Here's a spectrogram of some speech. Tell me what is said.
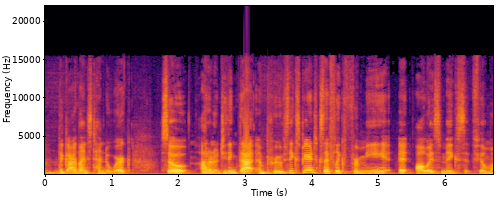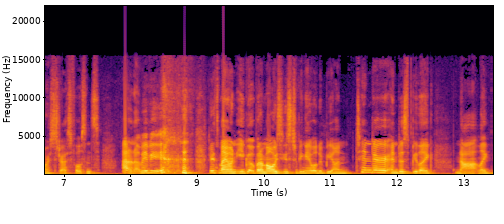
the mm-hmm. guidelines tend to work. So I don't know. Do you think that improves the experience? Because I feel like for me, it always makes it feel more stressful. Since I don't know, maybe it's my own ego, but I'm always used to being able to be on Tinder and just be like, nah, like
